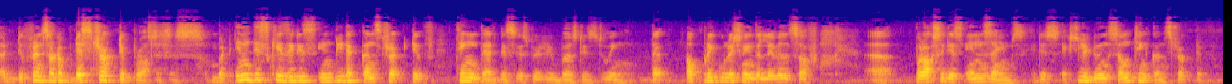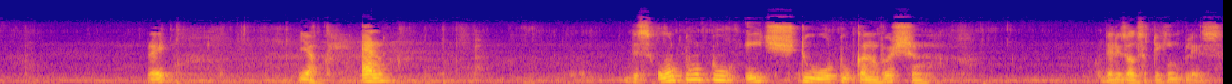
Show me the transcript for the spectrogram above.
a different sort of destructive processes. But in this case it is indeed a constructive thing that this respiratory burst is doing. The upregulation in the levels of uh, peroxidase enzymes it is actually doing something constructive. Right? Yeah. And this O2 to H2O2 conversion that is also taking place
